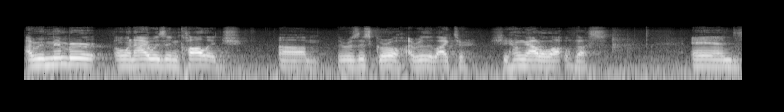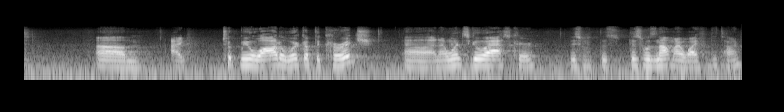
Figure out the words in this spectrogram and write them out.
I remember when I was in college, um, there was this girl, I really liked her. She hung out a lot with us. And um, I took me a while to work up the courage, uh, and I went to go ask her. This, this, this was not my wife at the time,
